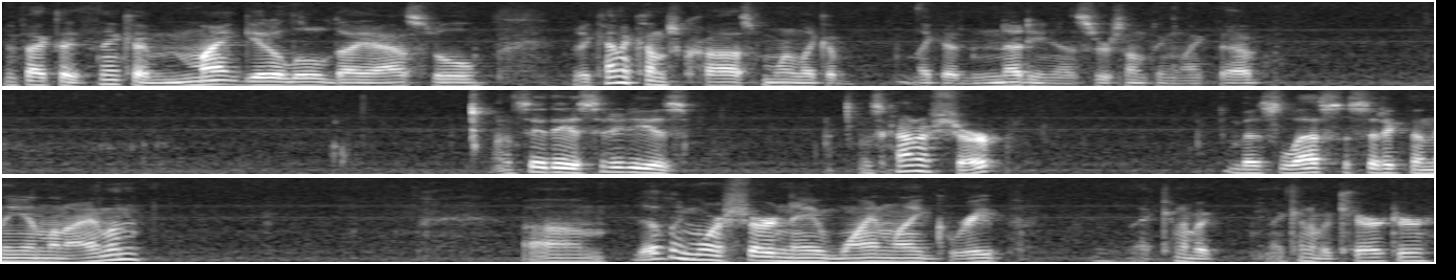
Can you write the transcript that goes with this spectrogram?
In fact, I think I might get a little diacetyl, but it kind of comes across more like a like a nuttiness or something like that. I'd say the acidity is it's kind of sharp, but it's less acidic than the Inland Island. Um, definitely more Chardonnay, wine-like grape, that kind of a that kind of a character.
